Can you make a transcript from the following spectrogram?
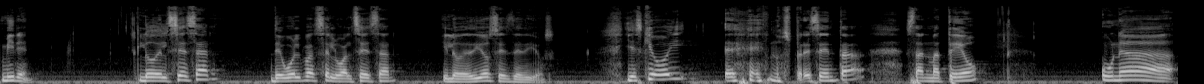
Miren, lo del César, devuélvaselo al César y lo de Dios es de Dios. Y es que hoy eh, nos presenta San Mateo una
